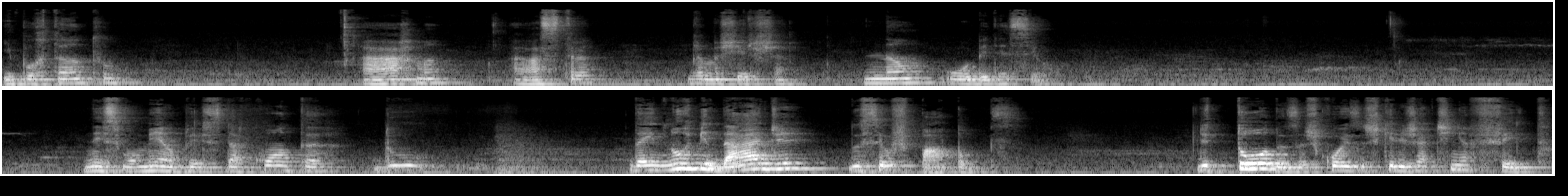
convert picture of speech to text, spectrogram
E, portanto, a arma, a Astra, Brahmashirsha, não o obedeceu. Nesse momento, ele se dá conta do, da enormidade dos seus papos, de todas as coisas que ele já tinha feito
